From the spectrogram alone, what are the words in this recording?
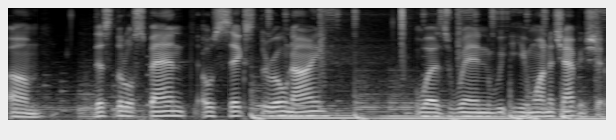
um, this little span, 06 through 09 was when we, he won a championship,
